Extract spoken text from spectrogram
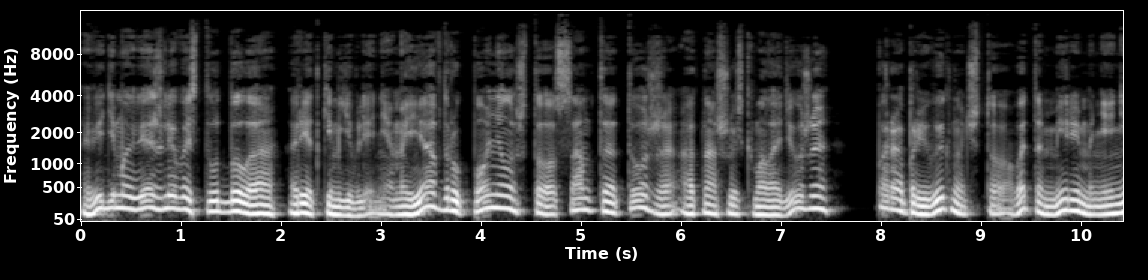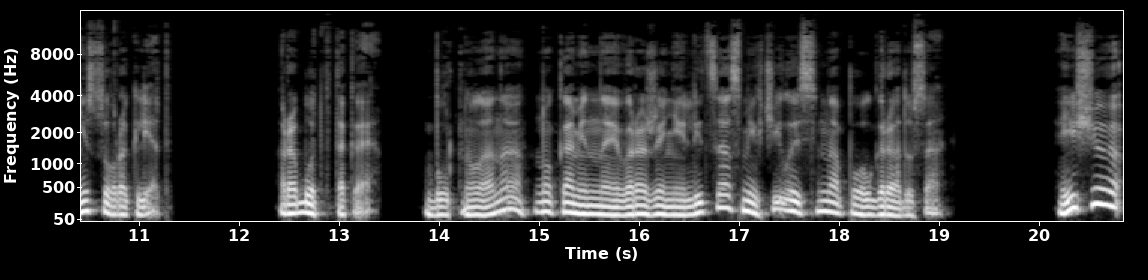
Видимо, вежливость тут была редким явлением, и я вдруг понял, что сам-то тоже отношусь к молодежи, пора привыкнуть, что в этом мире мне не сорок лет. Работа такая. Буркнула она, но каменное выражение лица смягчилось на полградуса. «Еще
